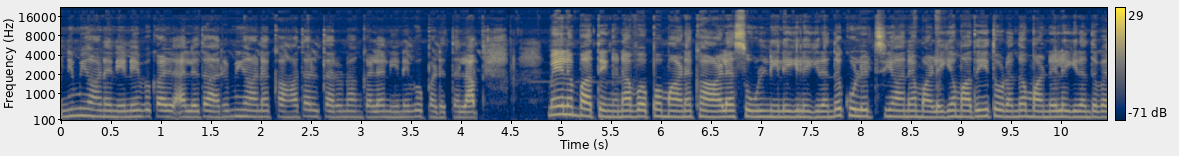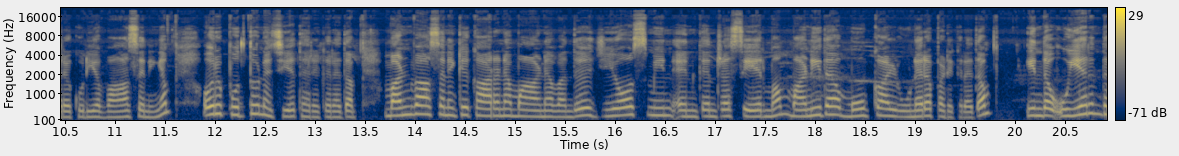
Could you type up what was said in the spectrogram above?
இனிமையான நினைவுகள் அல்லது அருமையான காதல் தருணங்களை நினைவுபடுத்தலாம். மேலும் பார்த்தீங்கன்னா வெப்பமான கால சூழ்நிலையில் இருந்து குளிர்ச்சியான மழையும் அதை தொடர்ந்து மண்ணில் இருந்து வரக்கூடிய வாசனையும் ஒரு புத்துணர்ச்சியை தருகிறது. மண் வாசனைக்கு காரணமான வந்து ஜியோஸ்மின் என்கின்ற சேர்மம் மனித மூக்கால் உணரப்படுகிறது. இந்த உயர்ந்த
